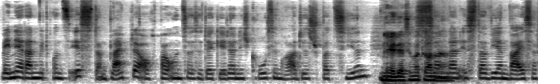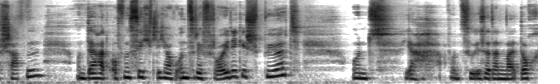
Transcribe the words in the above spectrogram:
wenn er dann mit uns ist, dann bleibt er auch bei uns. Also der geht ja nicht groß im Radius spazieren Nee, der ist immer dran. Sondern ist da wie ein weißer Schatten. Und der hat offensichtlich auch unsere Freude gespürt. Und ja, ab und zu ist er dann mal doch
